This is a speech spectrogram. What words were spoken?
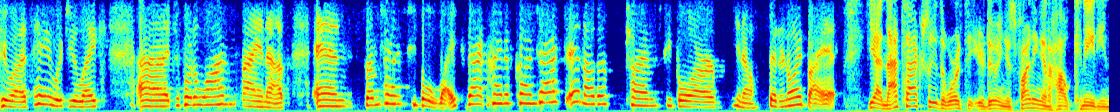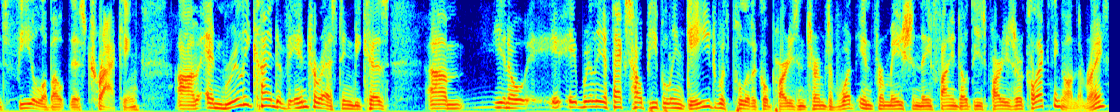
to us? Hey, would you like uh, to put a lawn sign up? And sometimes people like that kind of contact, and other times people are, you know, a bit annoyed by it. Yeah, and that's actually the work that you're doing is finding out how Canadians feel about this tracking, um, and really kind of interesting because. Um, you know, it, it, really affects how people engage with political parties in terms of what information they find out these parties are collecting on them, right?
